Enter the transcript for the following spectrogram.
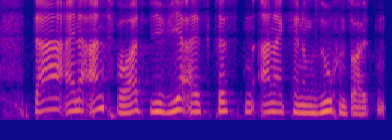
da eine Antwort, wie wir als Christen Anerkennung suchen sollten.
